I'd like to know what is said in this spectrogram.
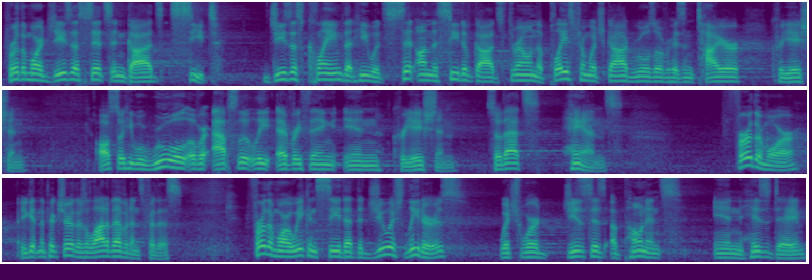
Furthermore, Jesus sits in God's seat. Jesus claimed that he would sit on the seat of God's throne, the place from which God rules over his entire creation. Also, he will rule over absolutely everything in creation. So that's hands. Furthermore, are you getting the picture? There's a lot of evidence for this. Furthermore, we can see that the Jewish leaders, which were Jesus' opponents in his day,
